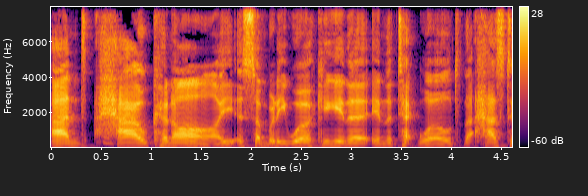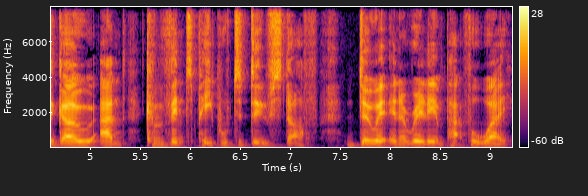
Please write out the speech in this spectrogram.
and how can i as somebody working in a in the tech world that has to go and convince people to do stuff do it in a really impactful way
